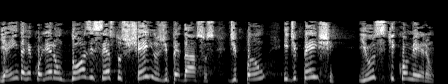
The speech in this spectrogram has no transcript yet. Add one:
E ainda recolheram doze cestos cheios de pedaços de pão e de peixe. E os que comeram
